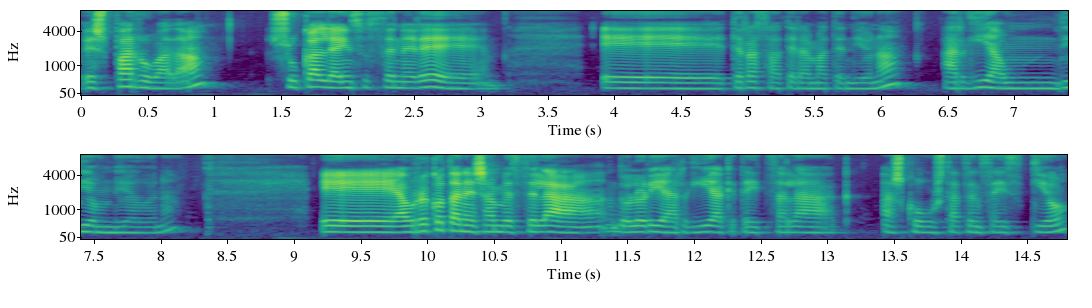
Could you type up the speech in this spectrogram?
esparru bada, sukalde hain zuzen ere e, terraza batera ematen diona, argia undia undia duena. E, aurrekotan esan bezala dolori argiak eta itzalak asko gustatzen zaizkio.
